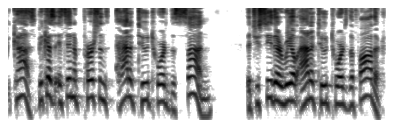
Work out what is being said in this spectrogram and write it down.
Because, because it's in a person's attitude toward the Son that you see their real attitude towards the Father.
